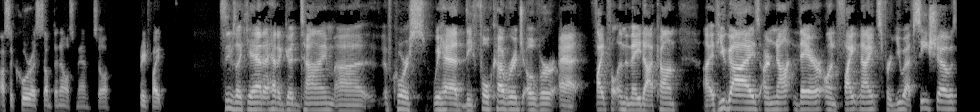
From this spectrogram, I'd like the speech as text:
Asakura is something else, man. So great fight. Seems like you had a, had a good time. Uh, of course, we had the full coverage over at FightfulMMA.com. Uh, if you guys are not there on fight nights for UFC shows,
